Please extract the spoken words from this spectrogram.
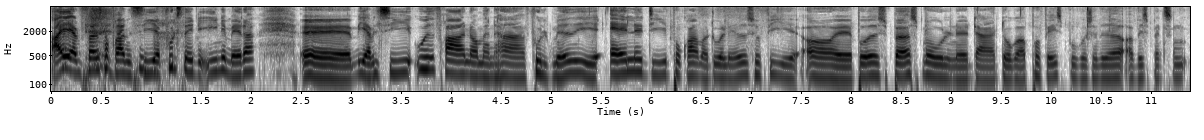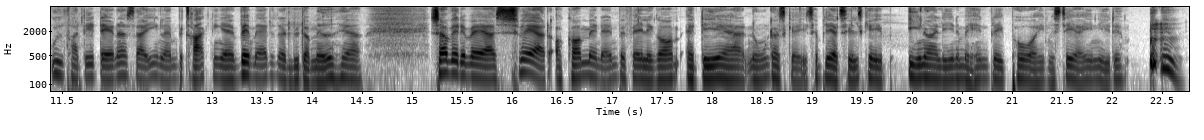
Ej, jeg vil først og fremmest sige, at jeg er fuldstændig enig med dig. Øh, jeg vil sige, ud fra når man har fulgt med i alle de programmer, du har lavet, Sofie, og øh, både spørgsmålene, der dukker op på Facebook osv., og, og hvis man sådan ud fra det danner sig en eller anden betragtning af, hvem er det, der lytter med her, så vil det være svært at komme med en anbefaling om, at det er nogen, der skal etablere et selskab ene og alene med henblik på at investere ind i det.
